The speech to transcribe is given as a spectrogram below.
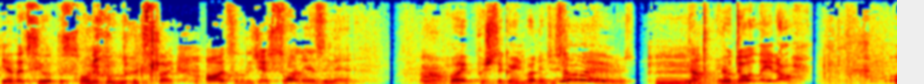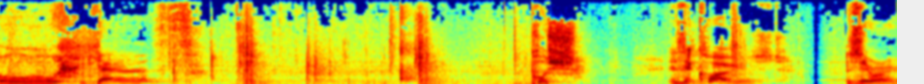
Yeah, let's see what the sauna looks like. Oh, it's a legit sauna, isn't it? Oh. Wait, push the green button to start. No. Hmm. no. We'll do it later. Ooh, yes. Push. Is it closed? Zero.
